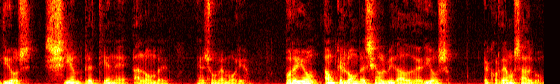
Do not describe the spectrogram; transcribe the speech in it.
Dios siempre tiene al hombre en su memoria. Por ello, aunque el hombre se ha olvidado de Dios, recordemos algo,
